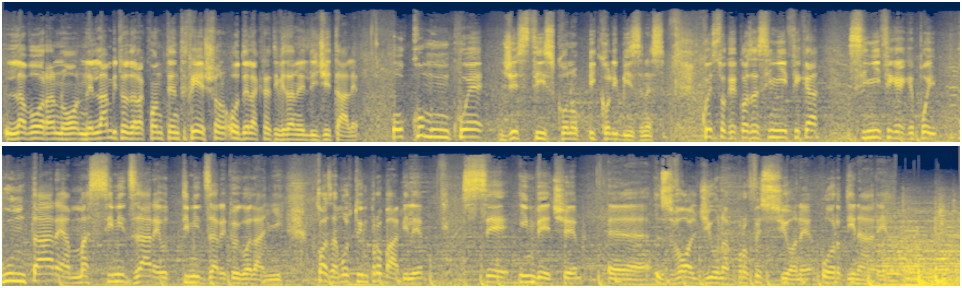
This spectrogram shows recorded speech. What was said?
lavorano nell'ambito della content creation o della creatività nel digitale o comunque gestiscono piccoli business. Questo che cosa significa? Significa che puoi puntare a massimizzare e ottimizzare i tuoi guadagni, cosa molto improbabile se invece eh, svolgi una professione ordinaria.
